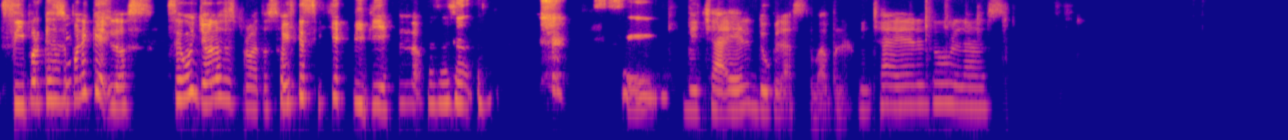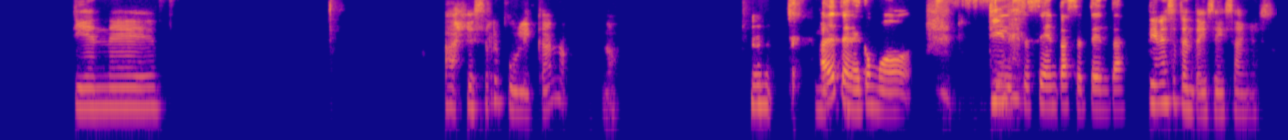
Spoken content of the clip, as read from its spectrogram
Sí, porque se supone que los, según yo, los espermatozoides siguen viviendo. sí. Michael Douglas, te voy a poner Michael Douglas. Tiene. Ay, es republicano. No. Ha de tener como sí, Tiene, 60, 70. tiene 76 años.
